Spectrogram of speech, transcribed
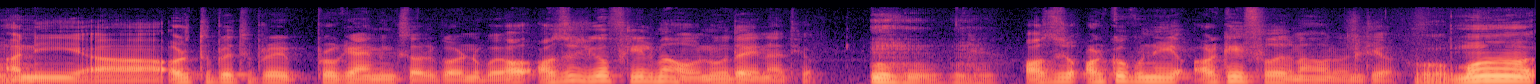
अनि अरू थुप्रै थुप्रै प्रोग्रामिङ्सहरू गर्नुभयो। हजुर यो फिल्डमा हुनु हुँदैन थियो। हजुर अर्को कुनै अर्कै फिल्डमा हुनुहुन्थ्यो। हो म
